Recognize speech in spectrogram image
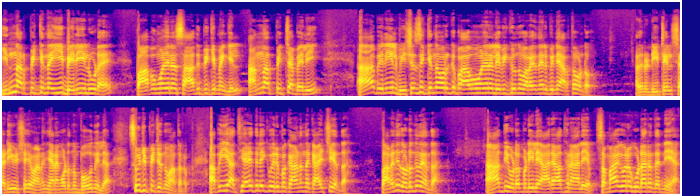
ഇന്ന് അർപ്പിക്കുന്ന ഈ ബലിയിലൂടെ പാപമോചനം സാധിപ്പിക്കുമെങ്കിൽ അന്നർപ്പിച്ച ബലി ആ ബലിയിൽ വിശ്വസിക്കുന്നവർക്ക് പാപമോചനം ലഭിക്കും എന്ന് പറയുന്നതിൽ പിന്നെ അർത്ഥമുണ്ടോ? അതൊരു ഡീറ്റെയിൽ സ്റ്റഡി വിഷയമാണ് ഞാൻ അങ്ങോട്ടൊന്നും പോകുന്നില്ല. സൂചിപ്പിച്ചെന്ന് മാത്രം. അപ്പോൾ ഈ അധ്യായത്തിലേക്ക് വരുമ്പോൾ കാണുന്ന കാഴ്ച എന്താ? പറഞ്ഞു തുടങ്ങുന്നത് എന്താ? ആദ്യ ഉടമ്പടിയിലെ ആരാധനാലയം സമാഗമന കൂടാരം തന്നെയാണ്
